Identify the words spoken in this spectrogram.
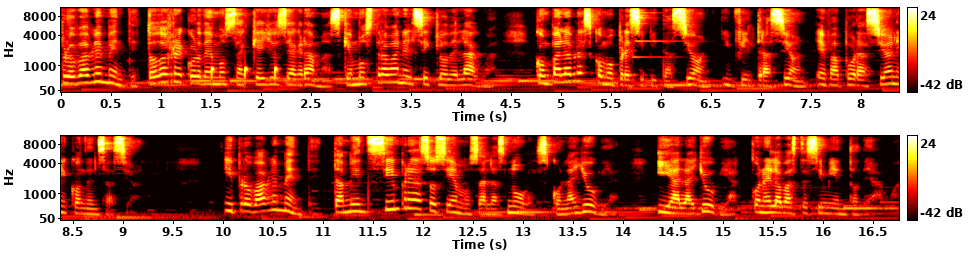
Probablemente todos recordemos aquellos diagramas que mostraban el ciclo del agua, con palabras como precipitación, infiltración, evaporación y condensación. Y probablemente también siempre asociemos a las nubes con la lluvia y a la lluvia con el abastecimiento de agua.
